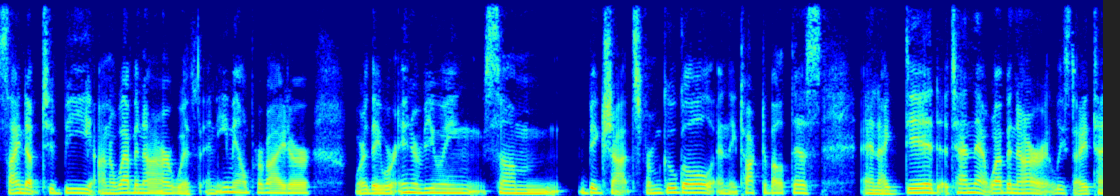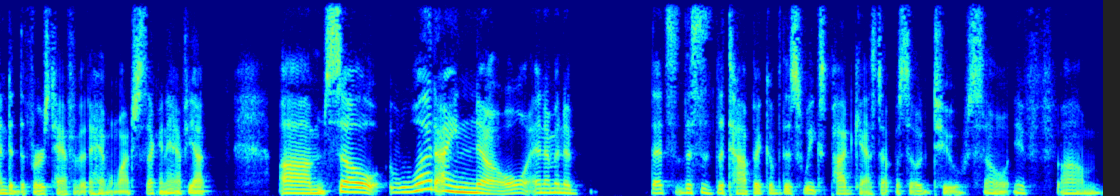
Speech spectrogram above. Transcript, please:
signed up to be on a webinar with an email provider where they were interviewing some big shots from Google and they talked about this. And I did attend that webinar, at least I attended the first half of it. I haven't watched the second half yet. Um, so what I know, and I'm going to that's this is the topic of this week's podcast episode too. So if um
